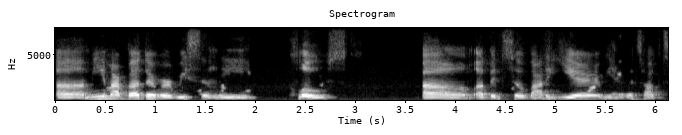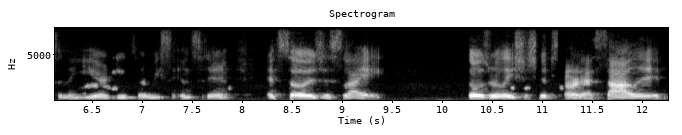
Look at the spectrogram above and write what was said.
Um, me and my brother were recently close um, up until about a year. We haven't talked in a year due to a recent incident. And so it's just like those relationships aren't as solid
